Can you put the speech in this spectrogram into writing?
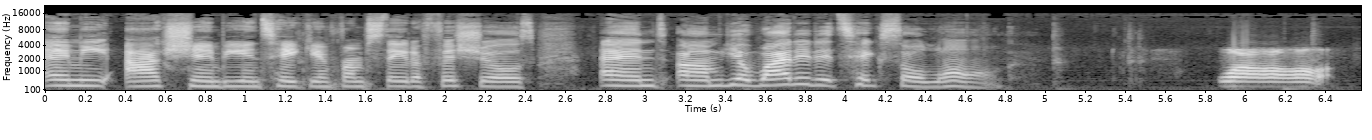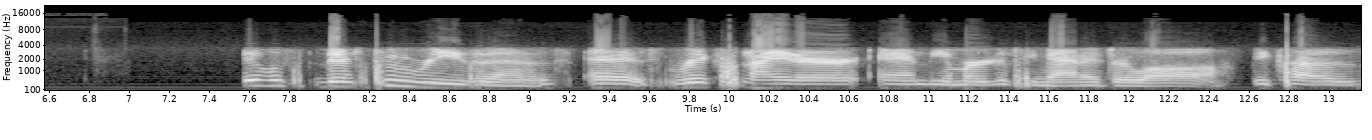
any action being taken from state officials. And um, yeah, why did it take so long? Well, it was there's two reasons, and it's Rick Snyder and the emergency manager law. Because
